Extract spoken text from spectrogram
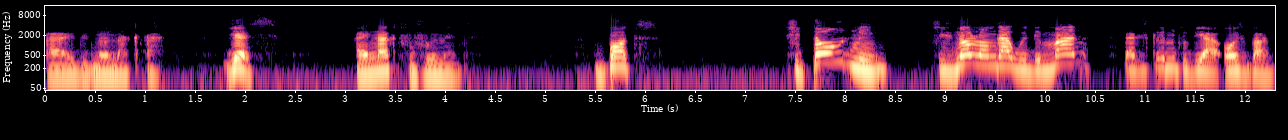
I did not knock her. Yes, I knocked fulfillment. But she told me she's no longer with the man that is claiming to be her husband.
